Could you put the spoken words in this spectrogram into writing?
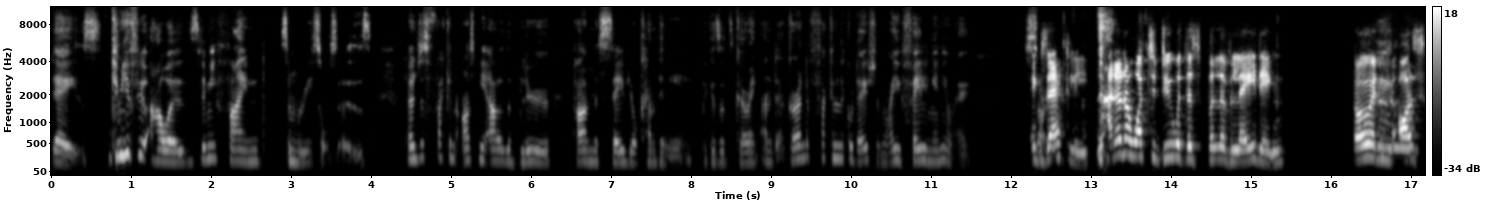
days. Give me a few hours. Let me find some resources. Don't just fucking ask me out of the blue how I must save your company because it's going under. Go under fucking liquidation. Why are you failing anyway? Sorry. Exactly. I don't know what to do with this bill of lading. Go and ask,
